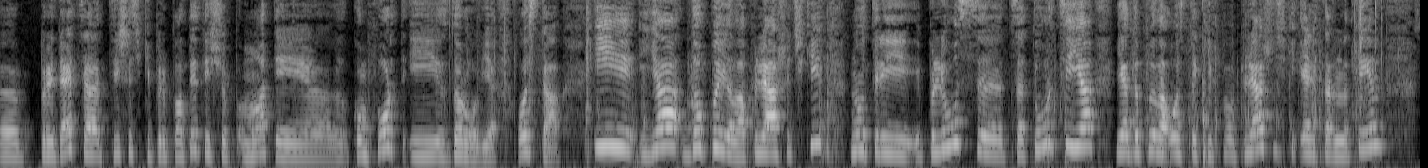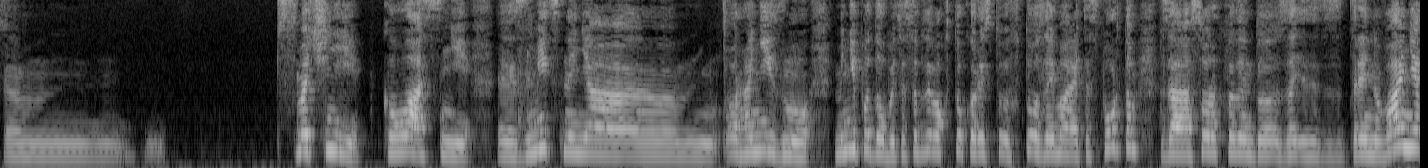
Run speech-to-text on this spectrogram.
е, прийдеться трішечки приплатити, щоб мати е, комфорт і здоров'я. Ось так. І я допила пляшечки Нутрі Плюс, е, це Турція. Я допила ось такі пляшечки Ель-Карнатин. Ем, смачні, класні, е, зміцнення ем, організму. Мені подобається, особливо хто користує, хто займається спортом за 40 хвилин до тренування.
